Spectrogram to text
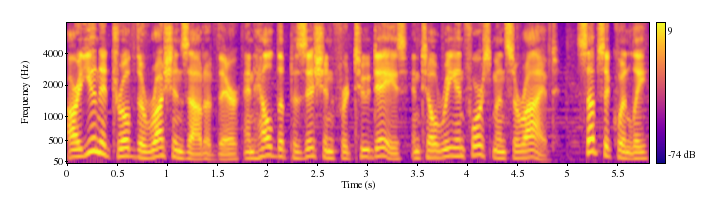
our unit drove the Russians out of there and held the position for two days until reinforcements arrived. Subsequently,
